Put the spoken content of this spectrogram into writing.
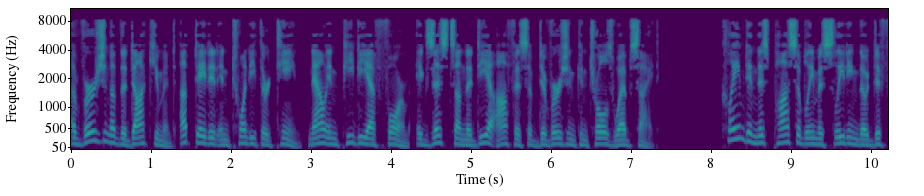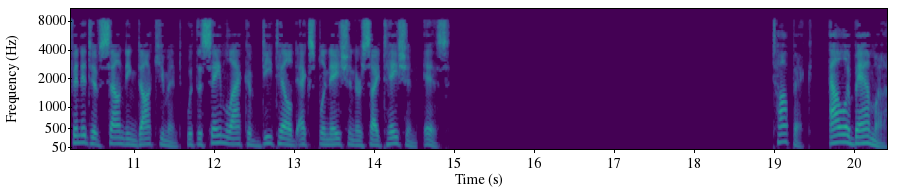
A version of the document updated in 2013, now in PDF form, exists on the DEA Office of Diversion Control's website. Claimed in this possibly misleading though definitive sounding document, with the same lack of detailed explanation or citation, is Alabama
